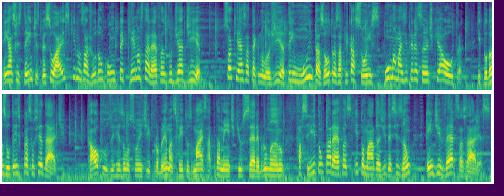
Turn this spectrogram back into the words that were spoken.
em assistentes pessoais que nos ajudam com pequenas tarefas do dia a dia. Só que essa tecnologia tem muitas outras aplicações, uma mais interessante que a outra, e todas úteis para a sociedade. Cálculos e resoluções de problemas feitos mais rapidamente que o cérebro humano facilitam tarefas e tomadas de decisão em diversas áreas.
